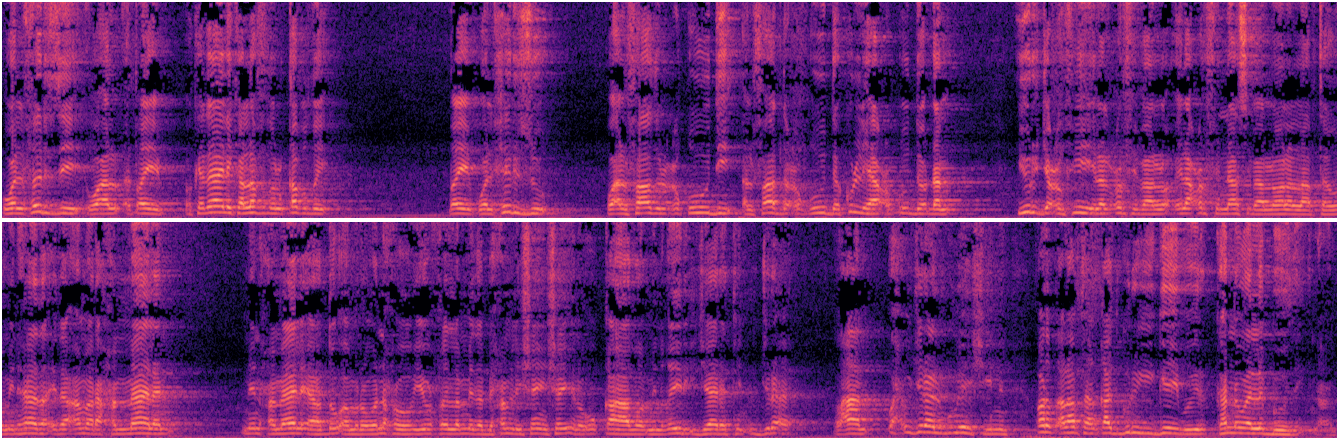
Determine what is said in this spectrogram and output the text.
wاlxirzi ayb wakadalika lafdu اlqabdi ayb wاlxirzu waalfaadu اlcuquudi alfaada cuquudda kullihaa cuquud oo dhan yurjacu fiihi ila curfi baa ilaa curfi الnaasi baa loola laabtaa wamin hada idaa amara xamaalan nin xamaali ah hadduu amro wanaxwahu iyo wixii la mida bixamli shayin shay inuu u qaado min gayri ijaaratin ujraa la-aan wax ujraa laguma heshiinin orod alaabtan qaad gurigii geey buu yidhi kanna waa la booday nacam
